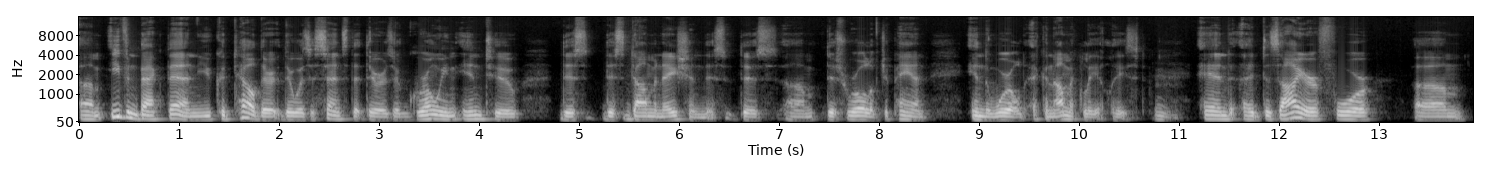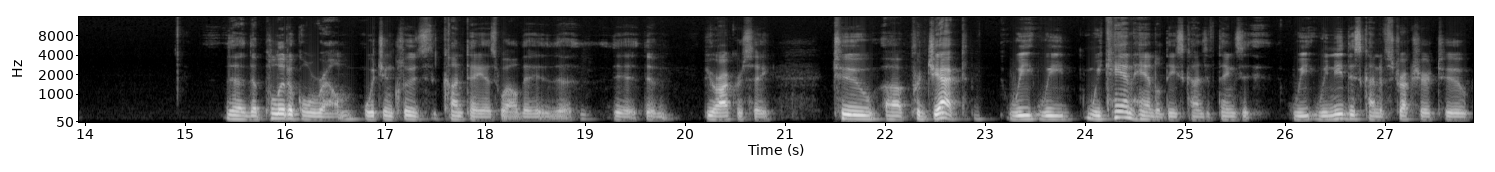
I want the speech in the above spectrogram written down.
um, even back then, you could tell there there was a sense that there is a growing into this this domination, this this um, this role of Japan in the world economically, at least, and a desire for um, the the political realm, which includes Kantei as well, the the the, the bureaucracy, to uh, project we we we can handle these kinds of things. We we need this kind of structure to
